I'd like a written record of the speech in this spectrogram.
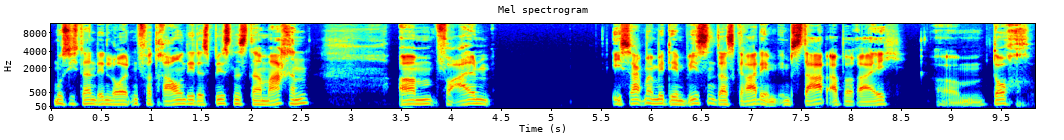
muss ich dann den Leuten vertrauen, die das Business da machen. Ähm, vor allem, ich sag mal mit dem Wissen, dass gerade im, im Start-up-Bereich ähm, doch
